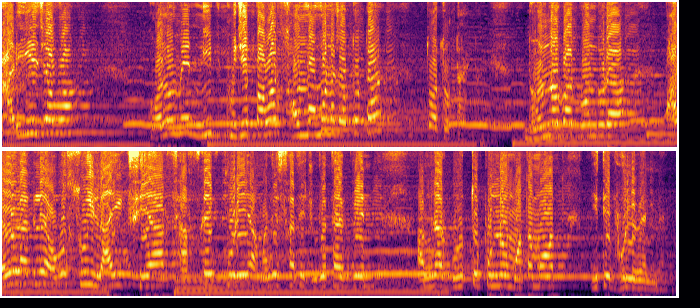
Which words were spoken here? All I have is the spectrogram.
হারিয়ে যাওয়া কলমের নিপ খুঁজে পাওয়ার সম্ভাবনা যতটা, ততটাই। ধন্যবাদ বন্ধুরা, ভালো লাগলে অবশ্যই লাইক শেয়ার সাবস্ক্রাইব করে আমাদের সাথে জুড়ে থাকবেন। আপনার গুরুত্বপূর্ণ মতামত দিতে ভুলবেন না।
